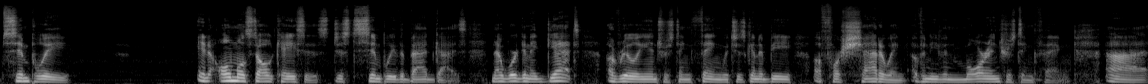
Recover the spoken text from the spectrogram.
simply, in almost all cases, just simply the bad guys. Now we're going to get a really interesting thing, which is going to be a foreshadowing of an even more interesting thing uh,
